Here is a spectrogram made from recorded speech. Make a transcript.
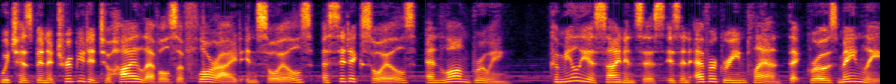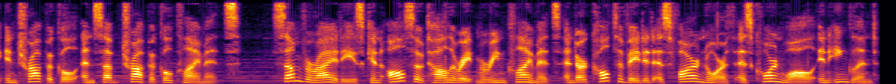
which has been attributed to high levels of fluoride in soils, acidic soils, and long brewing. Camellia sinensis is an evergreen plant that grows mainly in tropical and subtropical climates. Some varieties can also tolerate marine climates and are cultivated as far north as Cornwall in England,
